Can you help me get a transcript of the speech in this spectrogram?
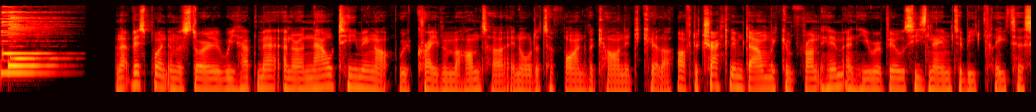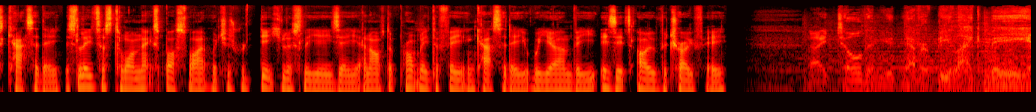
And at this point in the story we have met and are now teaming up with Kraven the Hunter in order to find the Carnage Killer. After tracking him down we confront him and he reveals his name to be Cletus Kasady. This leads us to our next boss fight which is ridiculously easy and after promptly defeating Kasady we earn the Is It Over trophy. I told him you'd never be like me.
